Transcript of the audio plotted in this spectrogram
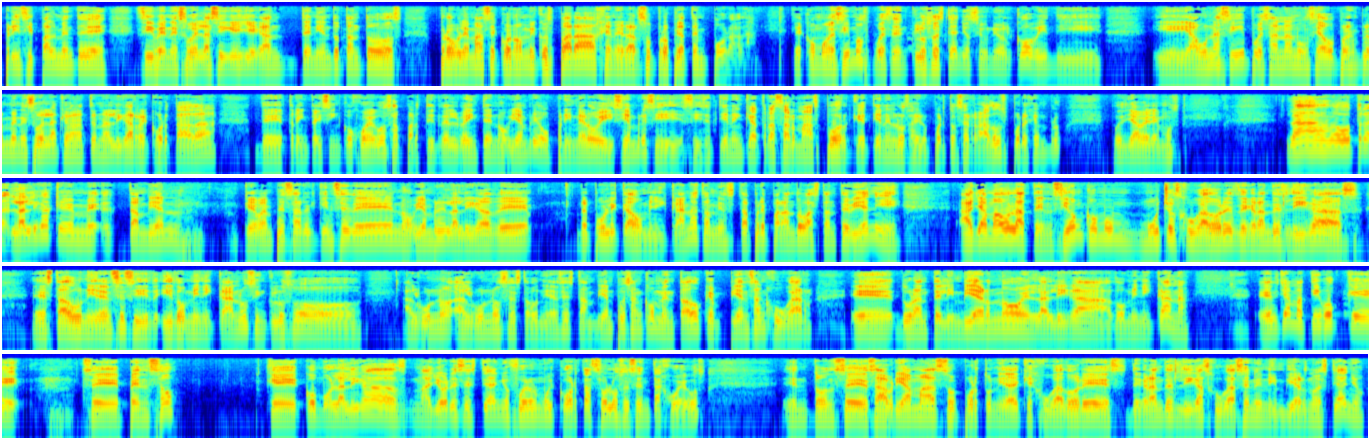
principalmente si Venezuela sigue teniendo tantos problemas económicos para generar su propia temporada. Que como decimos, pues incluso este año se unió el COVID y, y aún así, pues han anunciado, por ejemplo, en Venezuela que van a tener una liga recortada de 35 juegos a partir del 20 de noviembre o primero de diciembre, si, si se tienen que atrasar más porque tienen los aeropuertos cerrados, por ejemplo, pues ya veremos. La otra, la liga que me, también que va a empezar el 15 de noviembre, la liga de República Dominicana también se está preparando bastante bien y ha llamado la atención como muchos jugadores de grandes ligas estadounidenses y, dominicanos, incluso algunos, algunos estadounidenses también, pues han comentado que piensan jugar eh, durante el invierno en la liga dominicana. Es llamativo que se pensó que como las ligas mayores este año fueron muy cortas, solo 60 juegos, entonces habría más oportunidad de que jugadores de grandes ligas jugasen en invierno este año.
